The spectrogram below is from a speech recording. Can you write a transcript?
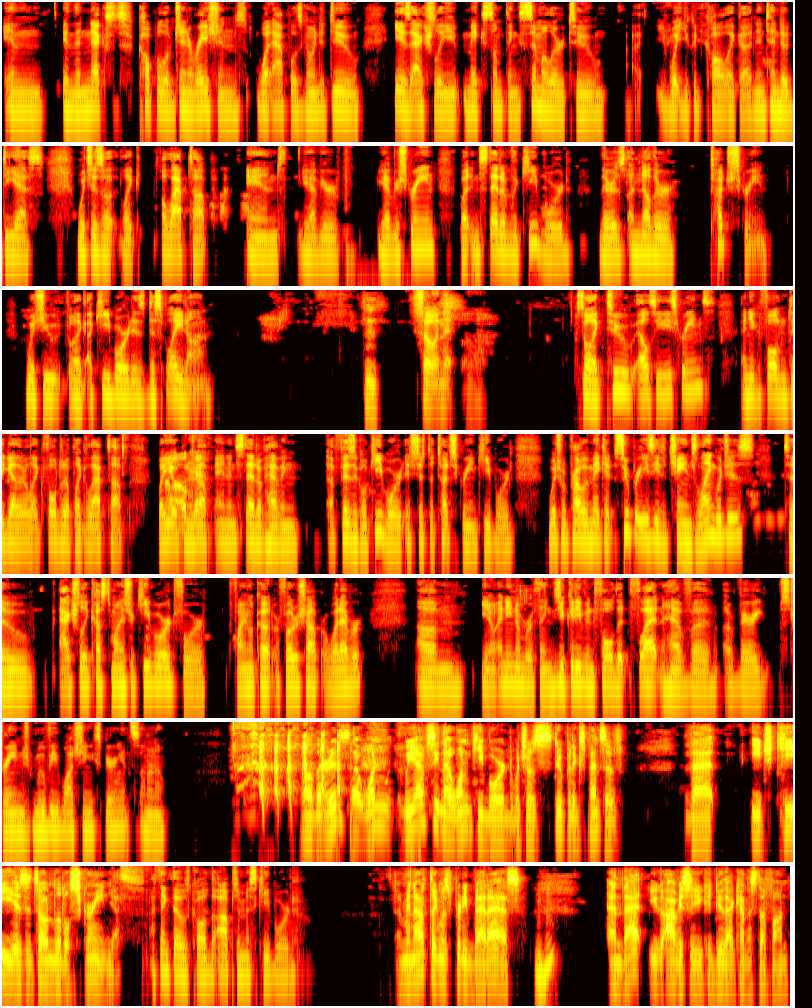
in in the next couple of generations, what Apple is going to do is actually make something similar to uh, what you could call like a Nintendo DS, which is a like a laptop, and you have your you have your screen, but instead of the keyboard, there's another touch screen, which you like a keyboard is displayed on. so and it, So like two LCD screens, and you can fold them together, like fold it up like a laptop. But you Oh, open it up, and instead of having a physical keyboard, it's just a touchscreen keyboard, which would probably make it super easy to change languages, to actually customize your keyboard for Final Cut or Photoshop or whatever. Um, you know, any number of things. You could even fold it flat and have a, a very strange movie watching experience. I don't know. well, there is that one. We have seen that one keyboard, which was stupid expensive. That each key is its own little screen. Yes, I think that was called the Optimus keyboard. I mean, that thing was pretty badass. Mhm. And that you obviously you could do that kind of stuff on.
